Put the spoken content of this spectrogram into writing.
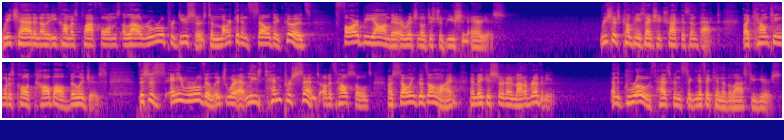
WeChat and other e commerce platforms allow rural producers to market and sell their goods far beyond their original distribution areas. Research companies actually track this impact by counting what is called Taobao villages. This is any rural village where at least 10% of its households are selling goods online and make a certain amount of revenue. And the growth has been significant in the last few years.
